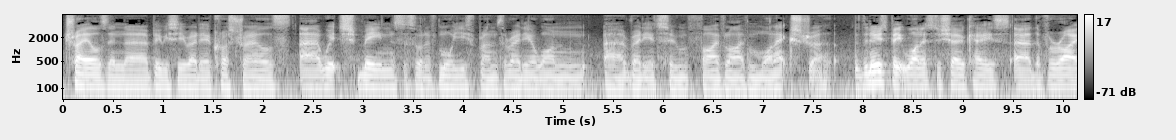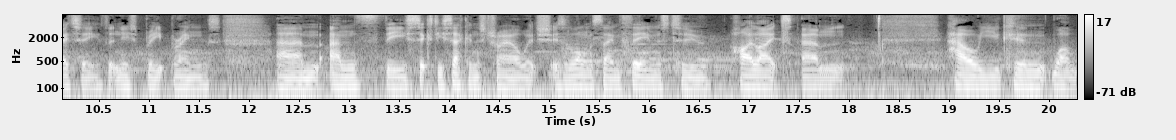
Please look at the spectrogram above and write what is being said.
trails in uh, BBC Radio Cross Trails, uh, which means the sort of more youth brands, the Radio 1, uh, Radio 2, and 5 Live, and 1 Extra. The Newsbeat one is to showcase uh, the variety that Newsbeat brings, um, and the 60 Seconds Trail, which is along the same themes to highlight. Um, how you can well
